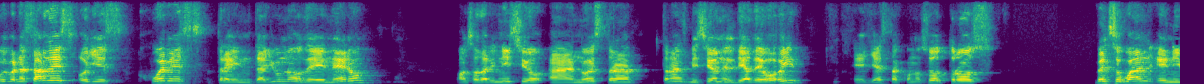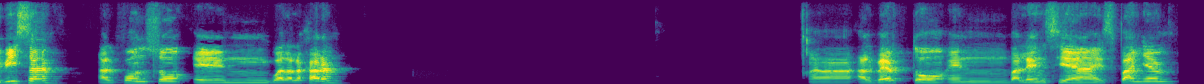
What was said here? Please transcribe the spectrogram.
Muy buenas tardes. Hoy es jueves 31 de enero. Vamos a dar inicio a nuestra transmisión el día de hoy. Eh, ya está con nosotros Belso Juan en Ibiza, Alfonso en Guadalajara, ah, Alberto en Valencia, España.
